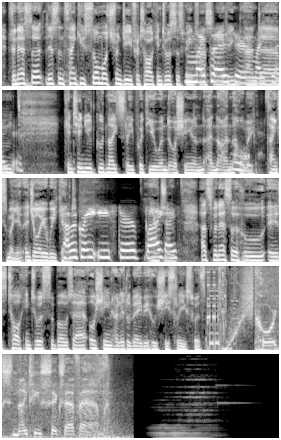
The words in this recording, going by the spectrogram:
Vanessa, listen, thank you so much indeed for talking to us. It's been My fascinating. pleasure, and my continued good night's sleep with you and Oisín and, and, and hubby. Thanks a million. Enjoy your weekend. Have a great Easter. Bye, guys. That's Vanessa, who is talking to us about uh, Oisín, her little baby, who she sleeps with. Corks 96 FM.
